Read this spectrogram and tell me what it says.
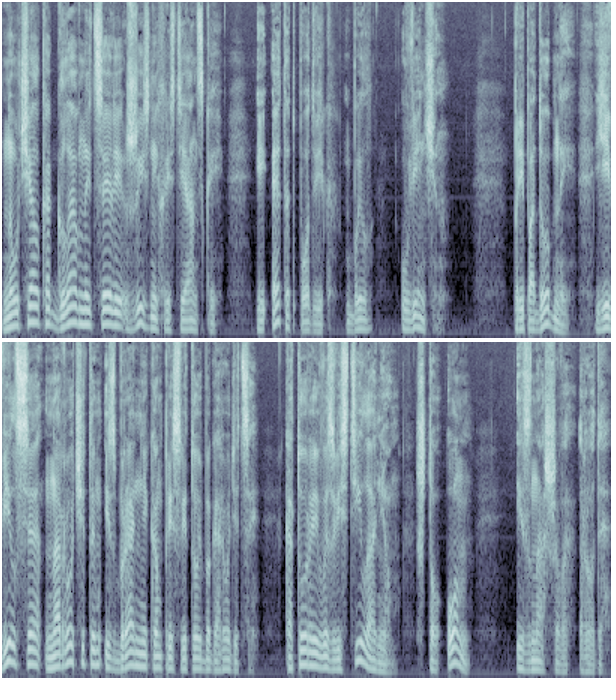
научал как главной цели жизни христианской, и этот подвиг был увенчан. Преподобный явился нарочитым избранником Пресвятой Богородицы, которое возвестило о нем, что он из нашего рода.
